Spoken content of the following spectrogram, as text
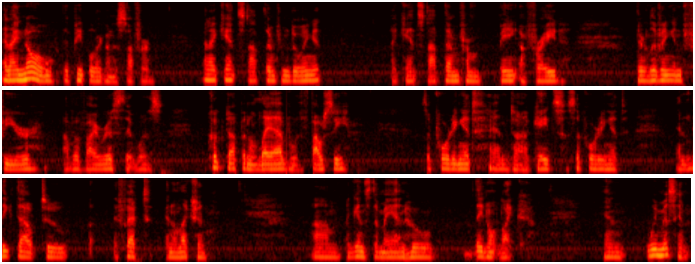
And I know that people are going to suffer, and I can't stop them from doing it. I can't stop them from being afraid. They're living in fear of a virus that was cooked up in a lab with Fauci supporting it and uh, Gates supporting it and leaked out to effect an election um, against a man who they don't like. And we miss him.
